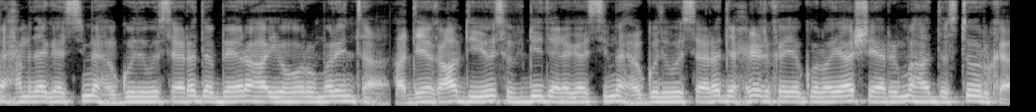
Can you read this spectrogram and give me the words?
maxamed agaasimaha guud ee wasaaradda beeraha iyo horumarinta adeeq cabdi yuusuf dhiidar agaasimaha guud ee wasaaradda xiriirka iyo golayaasha arrimaha dastuurka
